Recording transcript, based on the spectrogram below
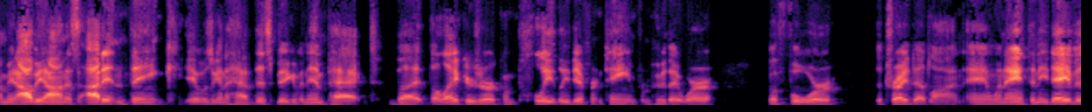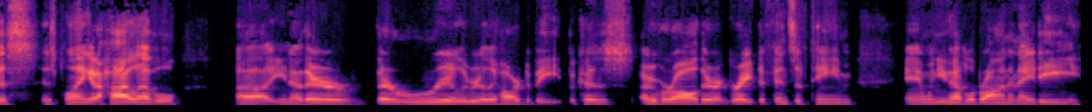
I mean, I'll be honest, I didn't think it was going to have this big of an impact, but the Lakers are a completely different team from who they were before the trade deadline. And when Anthony Davis is playing at a high level, uh, you know they're they're really really hard to beat because overall they're a great defensive team, and when you have LeBron and AD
